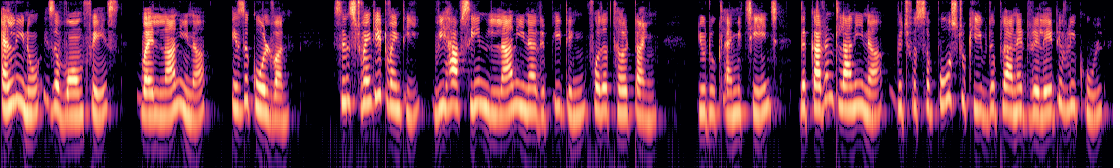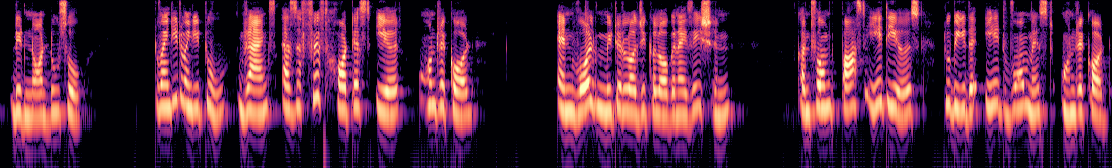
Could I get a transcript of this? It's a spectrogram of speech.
El Nino is a warm phase, while La Nina is a cold one. Since 2020, we have seen La Nina repeating for the third time. Due to climate change, the current La Nina, which was supposed to keep the planet relatively cool, did not do so. 2022 ranks as the fifth hottest year on record, and World Meteorological Organization confirmed past 8 years to be the 8th warmest on record.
